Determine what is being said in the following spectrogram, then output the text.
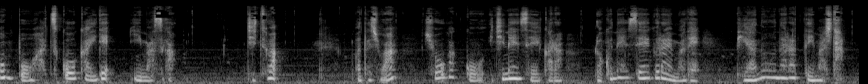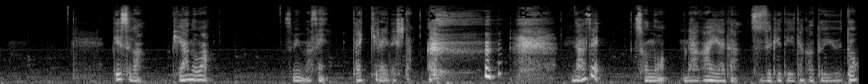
本邦初公開で言いますが実は私は小学校1年生から6年生ぐらいまでピアノを習っていました。ですがピアノはすみません大嫌いでした。なぜその長い間続けていたかというと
